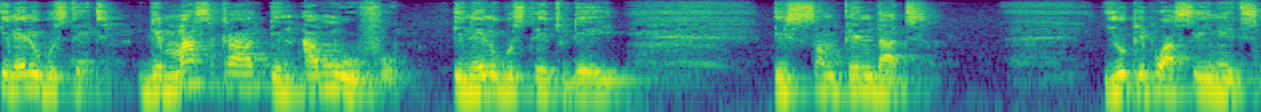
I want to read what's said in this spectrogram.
in Enugu State. The massacre in Amufu, in Enugu State today, is something that you people are seeing it,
